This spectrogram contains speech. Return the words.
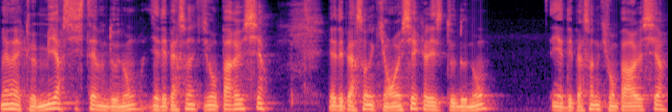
même avec le meilleur système de noms, il y a des personnes qui ne vont pas réussir. Il y a des personnes qui ont réussi avec la liste de noms, il y a des personnes qui vont pas réussir.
